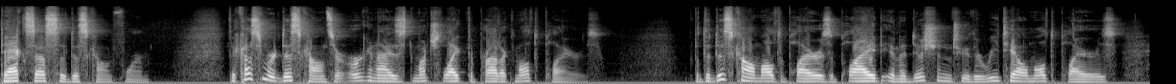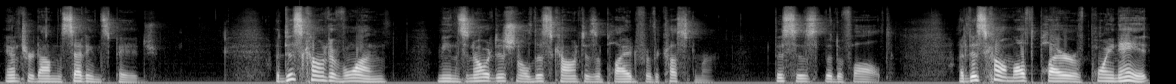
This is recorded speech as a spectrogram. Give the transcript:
to access the discount form. The customer discounts are organized much like the product multipliers but the discount multiplier is applied in addition to the retail multipliers entered on the settings page. A discount of 1 means no additional discount is applied for the customer. This is the default. A discount multiplier of 0.8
